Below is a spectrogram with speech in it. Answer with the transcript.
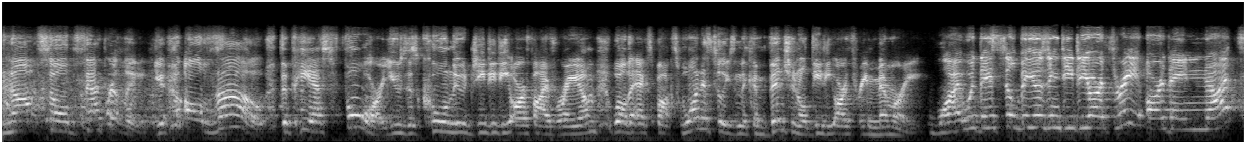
Not sold separately. You- although the PS4 uses cool new GDDR5 RAM, while the Xbox One is still using the conventional DDR3 memory. Why would they still be using DDR3? Are they nuts?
